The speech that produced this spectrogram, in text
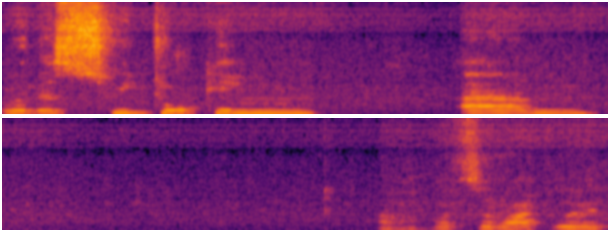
were this sweet talking. Um, oh, what's the right word?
